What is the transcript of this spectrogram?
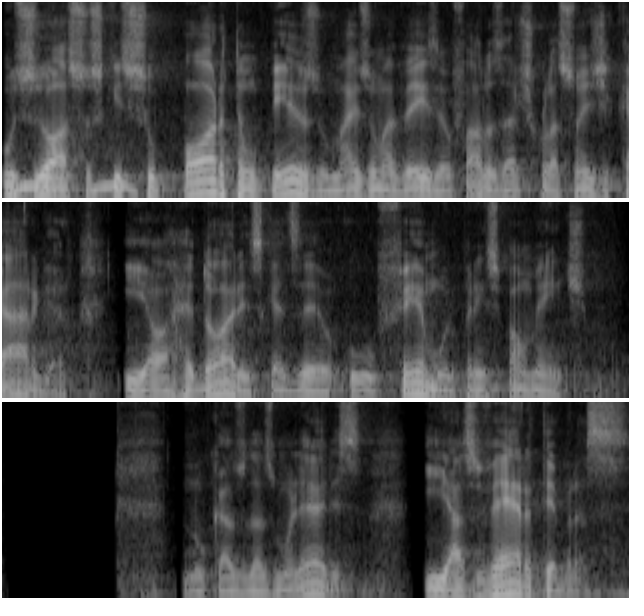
os ossos que suportam o peso, mais uma vez eu falo, as articulações de carga e arredores, quer dizer, o fêmur principalmente, no caso das mulheres, e as vértebras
